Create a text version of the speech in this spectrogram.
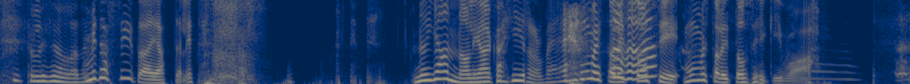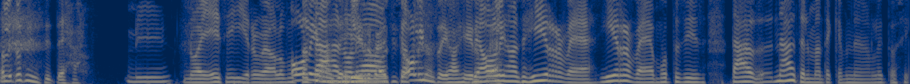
Sitten tuli sellainen. Mitä siitä ajattelit? No Janna oli aika hirveä. Mun mielestä oli tosi, mun mielestä oli tosi kivaa. Oli tosi siisti tehdä. Niin. No ei se hirveä ollut, mutta olihan tämähän se oli hirveä. hauska. Siis olihan se ihan hirveä. Se olihan se hirveä, hirveä, mutta siis tämä näytelmän tekeminen oli tosi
